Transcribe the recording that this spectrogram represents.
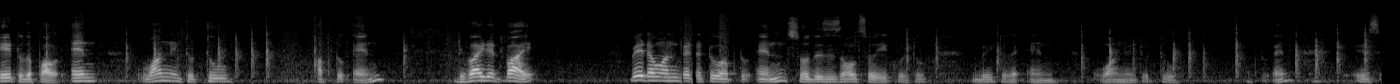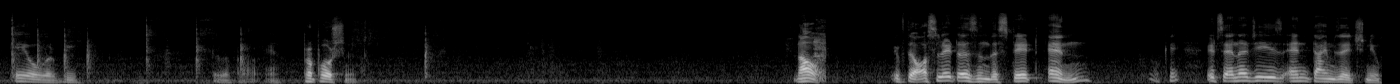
a to the power n 1 into 2 up to n divided by beta 1 beta 2 up to n. So this is also equal to b to the n 1 into 2 up to n is A over B to the power n proportional. Now, if the oscillator is in the state n, okay, its energy is n times h nu.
